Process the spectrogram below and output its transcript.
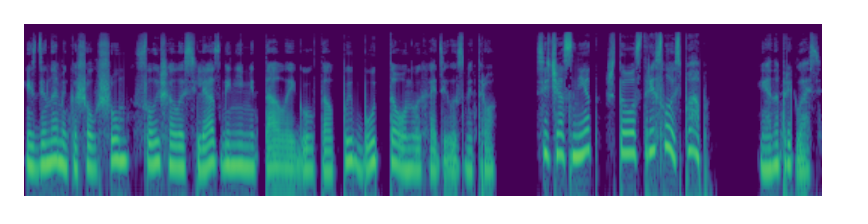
Из динамика шел шум, слышалось лязганье металла и гул толпы, будто он выходил из метро. «Сейчас нет? Что стряслось, пап?» Я напряглась.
